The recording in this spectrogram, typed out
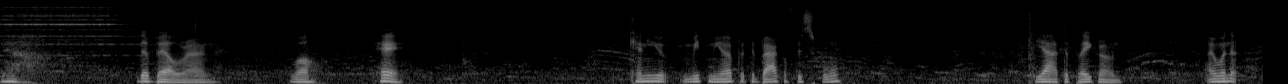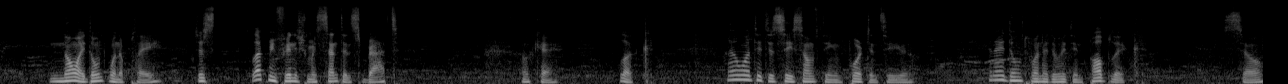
the bell rang. Well, hey. Can you meet me up at the back of the school? Yeah, at the playground. I wanna. No, I don't wanna play. Just let me finish my sentence, brat. Okay. Look, I wanted to say something important to you, and I don't wanna do it in public. So,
